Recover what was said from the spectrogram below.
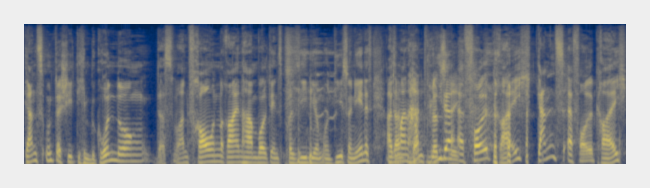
ganz unterschiedlichen Begründungen, dass man Frauen reinhaben wollte ins Präsidium und dies und jenes. Also dann, man hat wieder erfolgreich, ganz erfolgreich,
